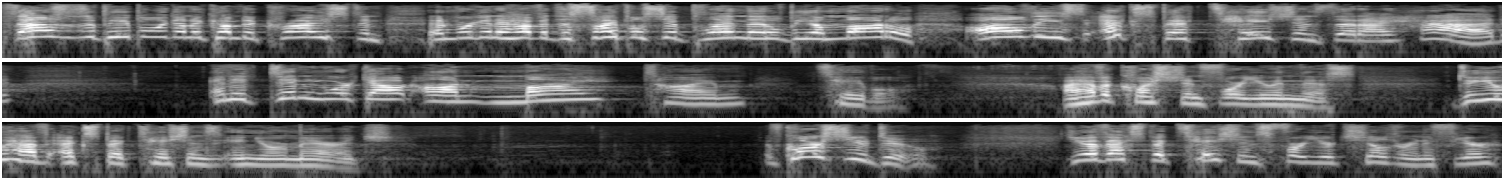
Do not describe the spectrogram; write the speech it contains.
thousands of people are going to come to Christ. And, and we're going to have a discipleship plan that'll be a model. All these expectations that I had and it didn't work out on my timetable. I have a question for you in this Do you have expectations in your marriage? Of course you do. Do you have expectations for your children if, you're,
